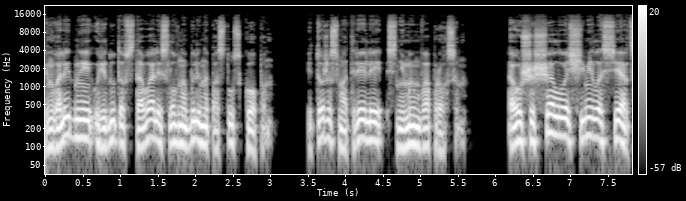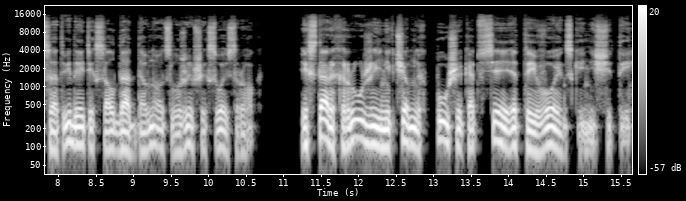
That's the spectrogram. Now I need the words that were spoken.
Инвалидные у редута вставали, словно были на посту с копом, и тоже смотрели с немым вопросом. А у Шишелова щемило сердце от вида этих солдат, давно отслуживших свой срок. Их старых ружей и никчемных пушек от всей этой воинской нищеты.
